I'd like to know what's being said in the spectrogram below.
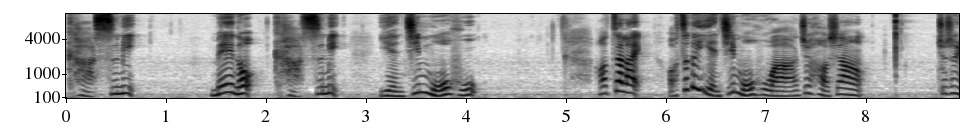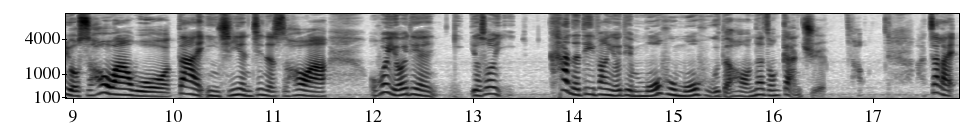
かすみ，目のかすみ，眼睛模糊。好，再来，哦，这个眼睛模糊啊，就好像，就是有时候啊，我戴隐形眼镜的时候啊，我会有一点，有时候。看的地方有点模糊模糊的哈，那种感觉。好，再来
